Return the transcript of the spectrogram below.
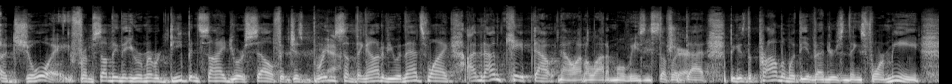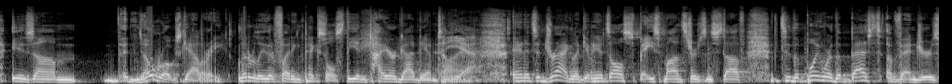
a joy from something that you remember deep inside yourself. It just brings Yeah. something out of you, and that's why I mean I'm caped out now on a lot of movies and stuff Sure. like that because the problem with the Avengers and things for me is um. No rogues gallery. Literally, they're fighting pixels the entire goddamn time, Yeah. and it's a drag. Like I mean, it's all space monsters and stuff to the point where the best Avengers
